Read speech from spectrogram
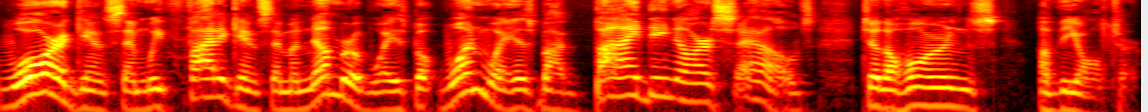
war against them, we fight against them a number of ways, but one way is by binding ourselves to the horns of the altar.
